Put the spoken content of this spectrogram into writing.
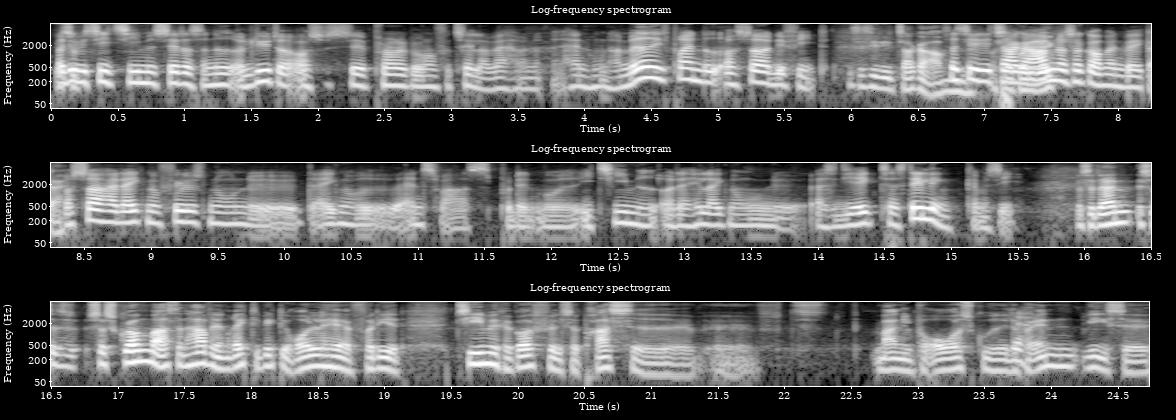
Og Altså- det vil sige, at teamet sætter sig ned og lytter, og så ser product owner fortæller, hvad han, han hun har med i sprintet, og så er det fint. Så siger de tak armen. Så siger de tak armen, og så går man væk. Ja. Og så har der ikke nogen følelse nogen, øh, der er ikke noget ansvar på den måde i teamet, og der er heller ikke nogen, øh, altså de har ikke taget stilling, kan man sige. Altså, der er en, altså, så Scrum Masteren har vel en rigtig vigtig rolle her, fordi at teamet kan godt føle sig presset, øh, øh, mangel på overskud, eller. Ja. på anden vis øh,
